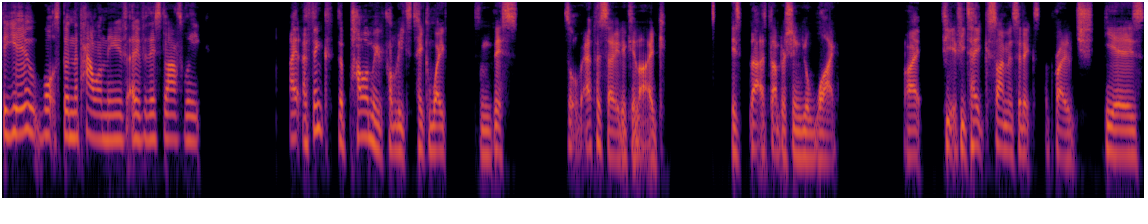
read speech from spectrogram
for you, what's been the power move over this last week? I, I think the power move probably to take away from this sort of episode, if you like, is that establishing your why, right? If you, if you take Simon Sinek's approach, he is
